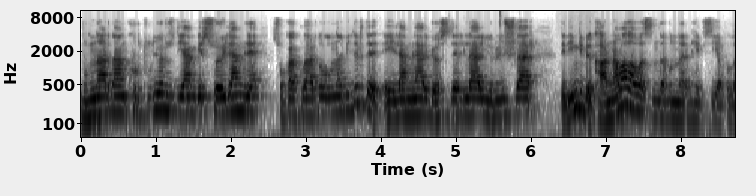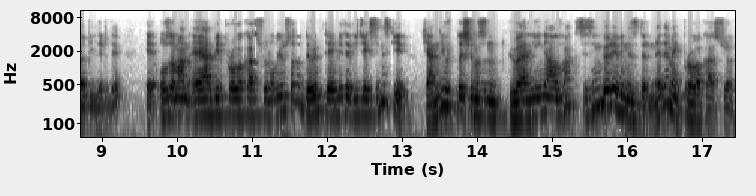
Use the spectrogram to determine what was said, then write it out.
bunlardan kurtuluyoruz diyen bir söylemle sokaklarda olunabilirdi. Eylemler, gösteriler, yürüyüşler, dediğim gibi karnaval havasında bunların hepsi yapılabilirdi. E, o zaman eğer bir provokasyon oluyorsa da devlet devlete diyeceksiniz ki kendi yurttaşınızın güvenliğini almak sizin görevinizdir. Ne demek provokasyon?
